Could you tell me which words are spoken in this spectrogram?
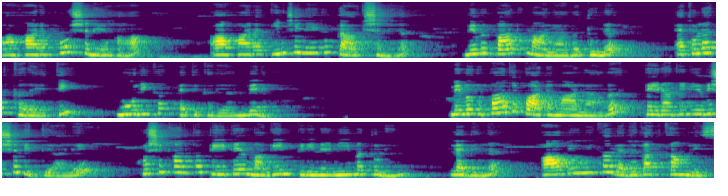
ආහාර පෝෂණය හා ආහාර ඉංජිනේරු තාක්ෂණය මෙම පාඨමාලාව තුළ ඇතුළත් කර ඇති මූලික පැතිකඩයන් වෙනවා. මෙම උපාධි පාඨමාලාව පේරාදෙණිය විශ්වවිද්‍යාලයේ කෘෂිකර්ම පීඨය මගින් පිරිනැමීම තුළින් ලැබෙන ආවේනික වැදගත්කම් ලෙස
